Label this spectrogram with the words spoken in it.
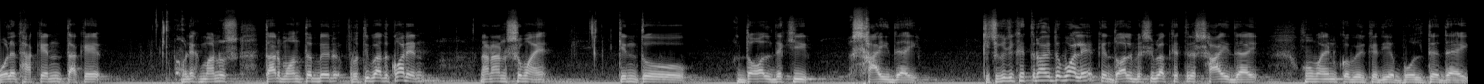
বলে থাকেন, তাকে অনেক মানুষ তার মন্তব্যের প্রতিবাদ করেন নানান সময়ে, কিন্তু দল দেখি সাই দেয়। কিছু কিছু ক্ষেত্রে হয়তো বলে, কিন্তু দল বেশিরভাগ ক্ষেত্রে সাই দেয়। হুমায়ুন কবিরকে দিয়ে বলতে দেয়।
